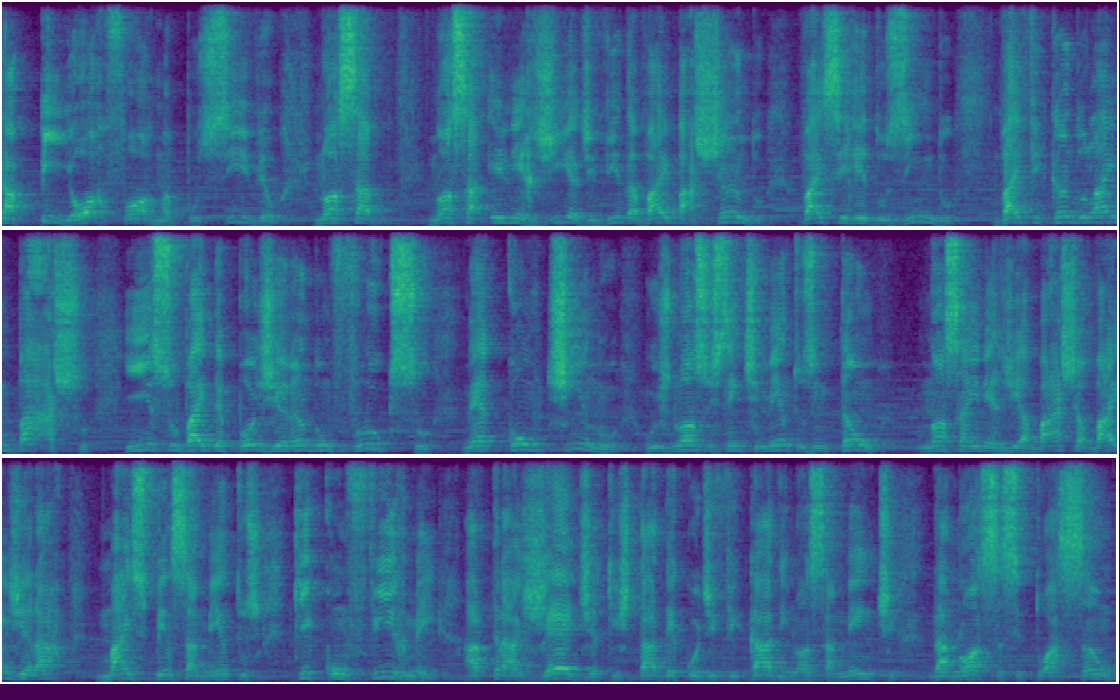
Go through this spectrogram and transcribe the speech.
da pior forma possível, nossa nossa energia de vida vai baixando, vai se reduzindo, vai ficando lá embaixo, e isso vai depois gerando um fluxo, né, contínuo. Os nossos sentimentos então nossa energia baixa vai gerar mais pensamentos que confirmem a tragédia que está decodificada em nossa mente da nossa situação,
